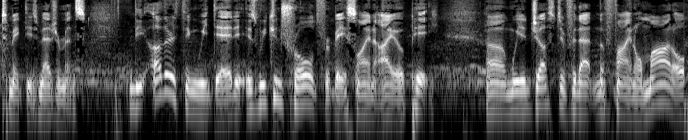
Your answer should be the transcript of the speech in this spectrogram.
to make these measurements. The other thing we did is we controlled for baseline IOP. Um, we adjusted for that in the final model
